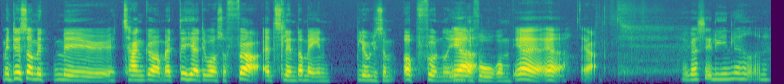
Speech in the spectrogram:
Men det er så med, med tanke om, at det her, det var så før, at Slenderman blev ligesom opfundet i Ja. det her forum. Ja, ja, ja. Ja. Jeg kan godt se lignelighederne.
